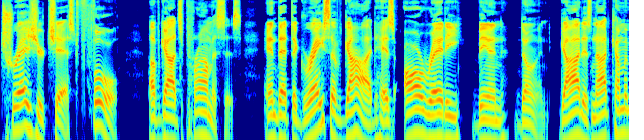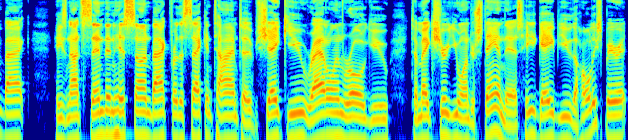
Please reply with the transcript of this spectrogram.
treasure chest full of God's promises and that the grace of God has already been done. God is not coming back. He's not sending his son back for the second time to shake you, rattle and roll you to make sure you understand this. He gave you the Holy Spirit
